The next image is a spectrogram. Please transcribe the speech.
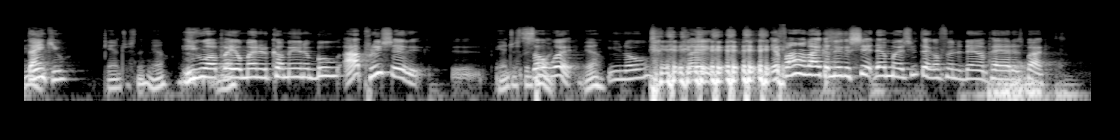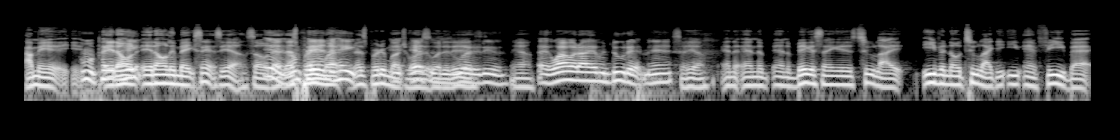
Mm. Thank you. interesting, yeah, You want to pay your money to come in and boo? I appreciate it. interesting. So point. what? Yeah. You know, like if I don't like a nigga shit that much, you think I'm finna damn pad his pockets? I mean, it, I'ma pay it the only hate. it only makes sense. Yeah. So Yeah, that, that's I'm pretty much hate. that's pretty much what it, what it is is. what it is. Yeah. Hey, why would I even do that, man? So yeah, and and the and the biggest thing is too like even though too like in feedback,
